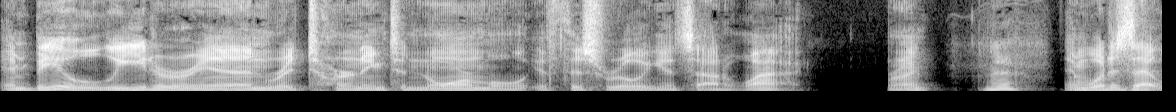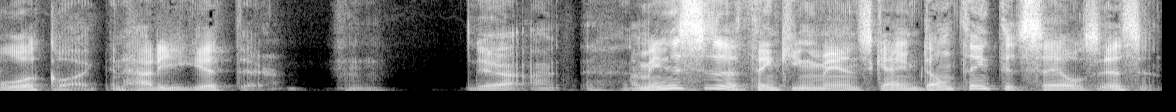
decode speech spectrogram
and be a leader in returning to normal if this really gets out of whack, right? Yeah. And what does that look like, and how do you get there? Hmm. Yeah, I, uh, I mean, this is a thinking man's game. Don't think that sales isn't,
